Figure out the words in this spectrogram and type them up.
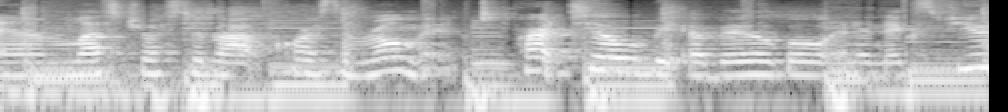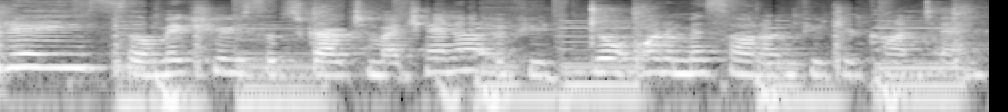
and less stressed about course enrollment. Part 2 will be available in the next few days, so make sure you subscribe to my channel if you don't want to miss out on future content.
